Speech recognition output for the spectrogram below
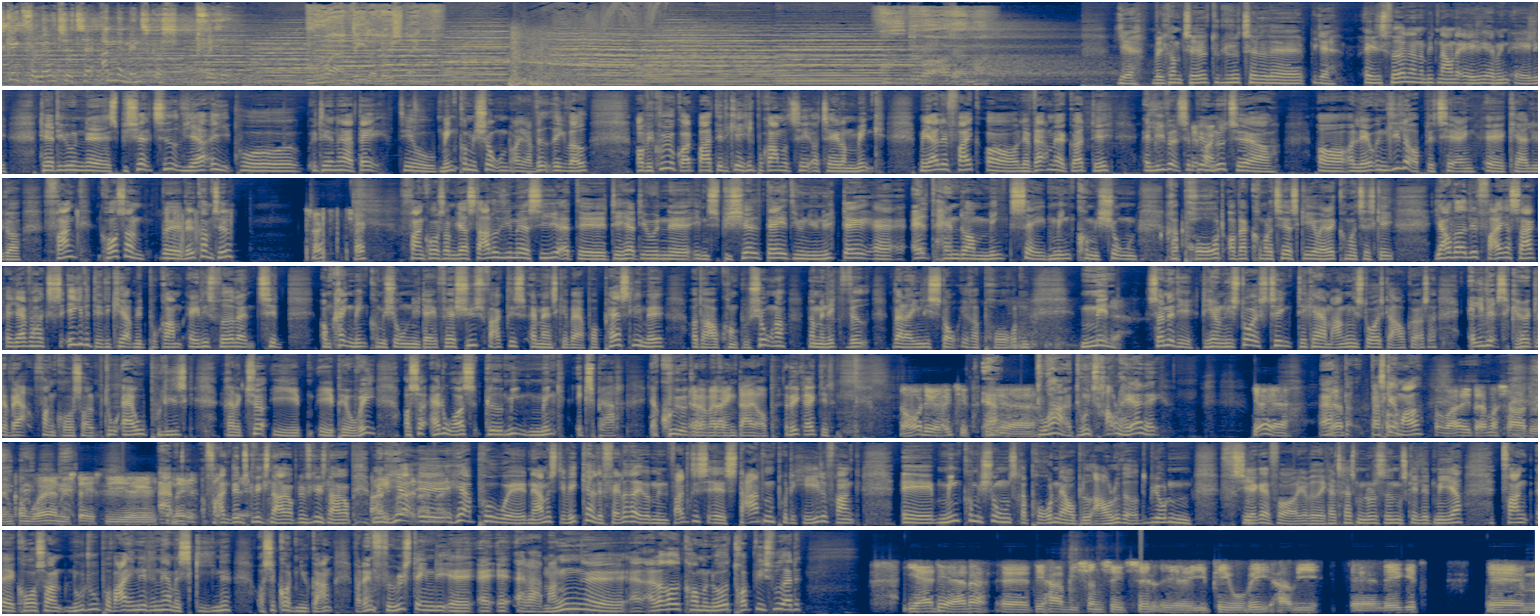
skal ikke få lov til at tage andre menneskers frihed. Nu er en del af løsningen. Ja, velkommen til. Du lytter til, uh, ja, Alis Fæderland, og mit navn er Ali, er min Ali. Det her det er jo en uh, speciel tid, vi er i på i den her dag. Det er jo Mink-kommission, og jeg ved ikke hvad. Og vi kunne jo godt bare dedikere hele programmet til at tale om mink. Men jeg er lidt fræk og lade være med at gøre det. Alligevel så bliver jeg nødt til at, at, at lave en lille opdatering, uh, kære lytter. Frank Korsholm, uh, velkommen til. Tak, tak. Frank Korsholm, jeg startede lige med at sige, at øh, det her det er jo en, øh, en speciel dag, det er jo en unik dag. At alt handler om Mink-sag, Mink-kommission, rapport, og hvad kommer der til at ske, og hvad der ikke kommer til at ske. Jeg har jo været lidt fræk og sagt, at jeg vil ikke vil dedikere mit program Alice Fæderland til omkring Mink-kommissionen i dag, for jeg synes faktisk, at man skal være påpasselig med at drage konklusioner, når man ikke ved, hvad der egentlig står i rapporten. Men ja. Sådan er det. Det er jo en historisk ting. Det kan have mange historiske afgørelser. Alligevel så kan du ikke lade være, Frank Korsholm. Du er jo politisk redaktør i, i POV, og så er du også blevet min mink-ekspert. Jeg kunne jo ikke ja, lade være med at ringe dig op. Er det ikke rigtigt? Nå, det er rigtigt. Ja. Det er... Du, har, du er en travl her i dag. Ja, ja. Ja, ja der, der sker på, meget. På vej i Danmark så har du en konkurrerende statslig øh, kanal. Ja, Frank, dem skal vi ikke snakke om. Dem skal vi snakke om. Men Nej, her, nej, nej, nej. Øh, her på øh, nærmest, jeg vil ikke kalde det falderæbet, men faktisk øh, starten på det hele, Frank. Øh, min kommissionsrapporten er jo blevet afleveret. Det blev den cirka for, jeg ved ikke, 50 minutter siden, måske lidt mere. Frank øh, Korsholm, nu er du på vej ind i den her maskine, og så går den jo i gang. Hvordan føles det egentlig? Øh, er, er, er der mange, øh, er allerede kommet noget dropvis ud af det? Ja, det er der. Øh, Det har vi sådan set selv øh, i POV, har vi øh, lægget øh,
